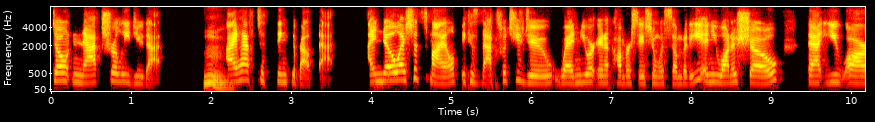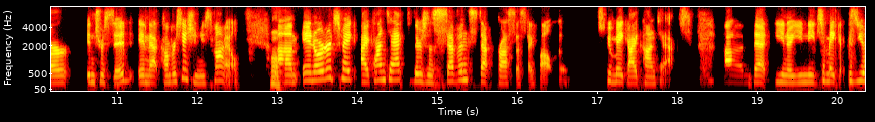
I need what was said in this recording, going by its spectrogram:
don't naturally do that. Hmm. I have to think about that. I know I should smile because that's what you do when you're in a conversation with somebody and you want to show that you are interested in that conversation. You smile. Huh. Um, in order to make eye contact, there's a seven step process I follow to make eye contact um, that you know you need to make it because you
